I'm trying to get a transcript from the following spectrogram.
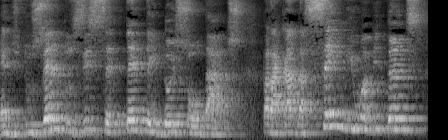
é de 272 soldados para cada 100 mil habitantes,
